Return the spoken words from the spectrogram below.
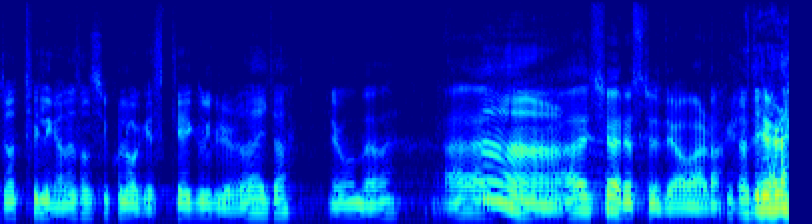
du har tvillinger det er sånn psykologisk gullgruve? det, ikke det? Jo, det er det. Jeg, Ah. jeg kjører studier hver dag. Ja, det gjør det.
